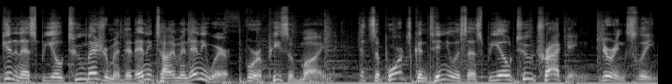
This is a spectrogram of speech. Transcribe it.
Get an SpO2 measurement at any time and anywhere for a peace of mind. It supports continuous SpO2 tracking during sleep.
